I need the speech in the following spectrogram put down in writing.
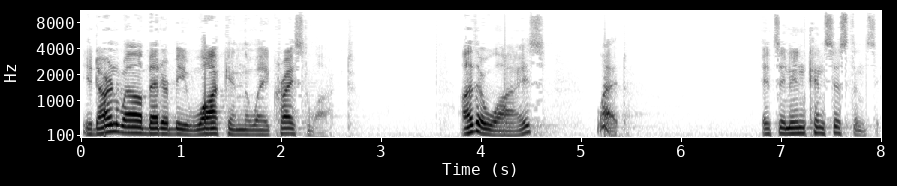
you darn well better be walking the way Christ walked. Otherwise, what? It's an inconsistency.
